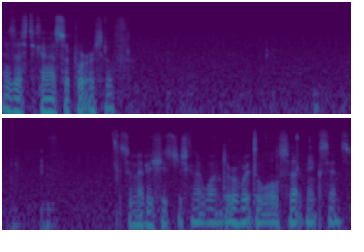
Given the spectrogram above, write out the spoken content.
as if to kind of support herself. So maybe she's just gonna wander over the wall so that makes sense.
